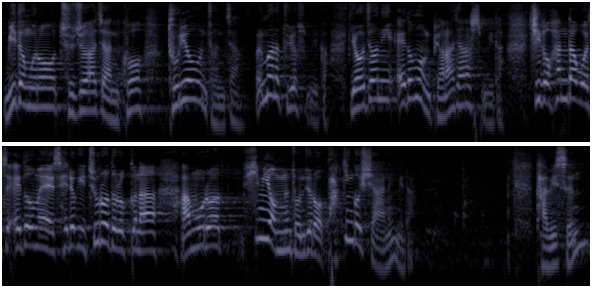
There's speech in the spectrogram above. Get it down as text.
믿음으로 주저하지 않고 두려운 전장 얼마나 두렵습니까? 여전히 에돔은 변하지 않았습니다. 기도한다고 해서 에돔의 세력이 줄어들었거나 아무런 힘이 없는 존재로 바뀐 것이 아닙니다. 다윗은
